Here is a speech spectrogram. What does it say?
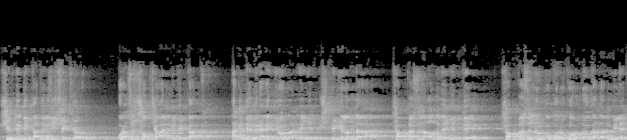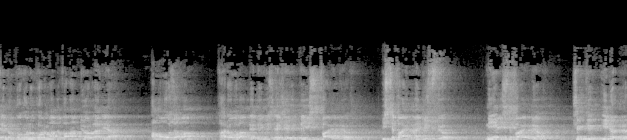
Şimdi dikkatinizi çekiyorum. Burası çok cali bir dikkat. Hani Demirel'e diyorlar ya 71 yılında şapkasını aldı da gitti. Şapkasının hukukunu koruduğu kadar milletin hukukunu korumadı falan diyorlar ya. Ama o zaman Karaoğlan dediğimiz Ecevit de istifa ediyor. İstifa etmek istiyor. Niye istifa ediyor? Çünkü İnönü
